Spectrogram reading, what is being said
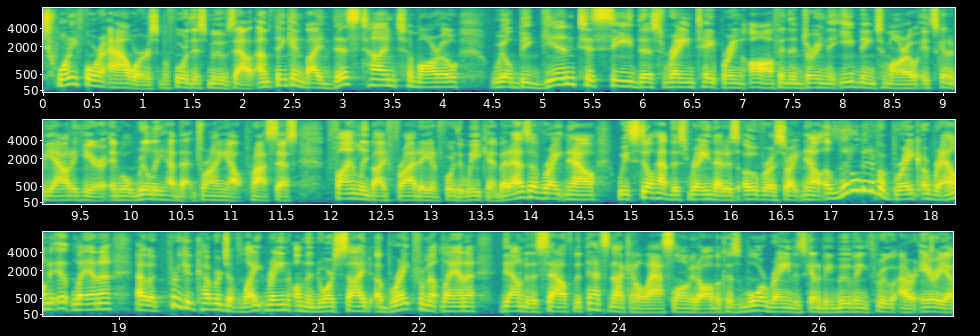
24 hours before this moves out. I'm thinking by this time tomorrow, we'll begin to see this rain tapering off. And then during the evening tomorrow, it's going to be out of here and we'll really have that drying out process finally by Friday and for the weekend. But as of right now, we still have this rain that is over us right now. A little bit of a break around Atlanta. Have a pretty good coverage of light rain on the north side, a break from Atlanta down to the south, but that's not going to last long at all because more rain is going to be moving through our area.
